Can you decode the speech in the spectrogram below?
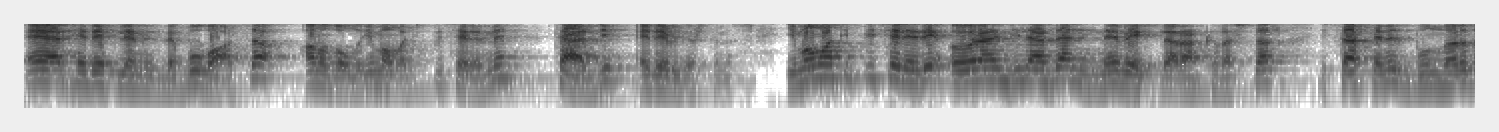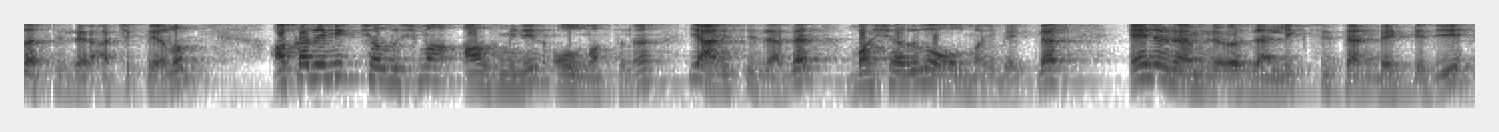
Eğer hedeflerinizde bu varsa Anadolu İmam Hatip liselerini tercih edebilirsiniz. İmam Hatip liseleri öğrencilerden ne bekler arkadaşlar? İsterseniz bunları da sizlere açıklayalım. Akademik çalışma azminin olmasını yani sizlerden başarılı olmayı bekler. En önemli özellik sizden beklediği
